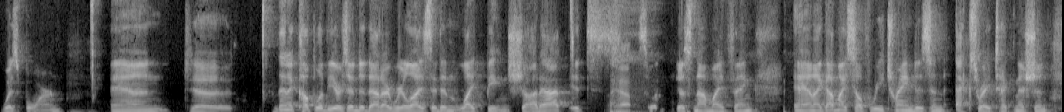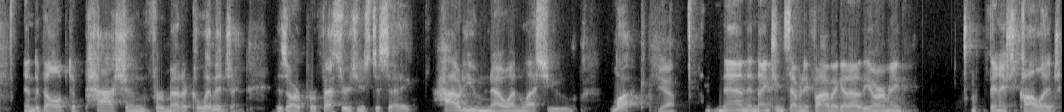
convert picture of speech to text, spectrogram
was born. And uh, then a couple of years into that, I realized I didn't like being shot at. It's yeah. sort of just not my thing. And I got myself retrained as an x ray technician and developed a passion for medical imaging. As our professors used to say, how do you know unless you look. Yeah. And then in 1975, I got out of the Army, finished college,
